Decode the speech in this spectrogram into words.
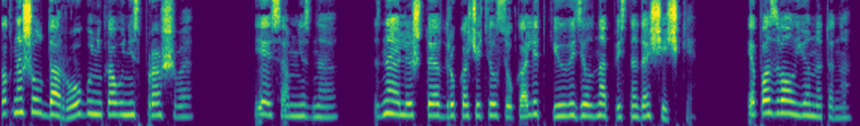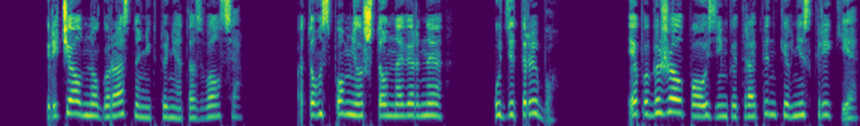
Как нашел дорогу, никого не спрашивая? Я и сам не знаю. Знаю лишь, что я вдруг очутился у калитки и увидел надпись на дощечке. Я позвал Йонатана. Кричал много раз, но никто не отозвался. Потом вспомнил, что он, наверное, удит рыбу. Я побежал по узенькой тропинке вниз к реке.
